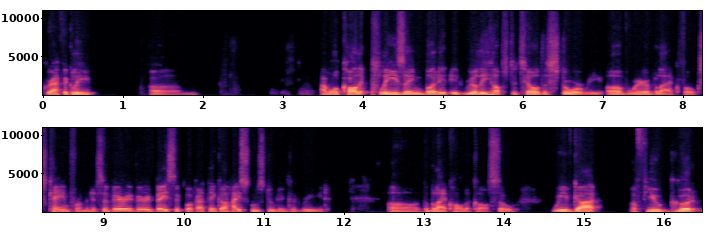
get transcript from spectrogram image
graphically um, I won't call it pleasing, but it, it really helps to tell the story of where Black folks came from. And it's a very, very basic book. I think a high school student could read uh, The Black Holocaust. So we've got a few good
